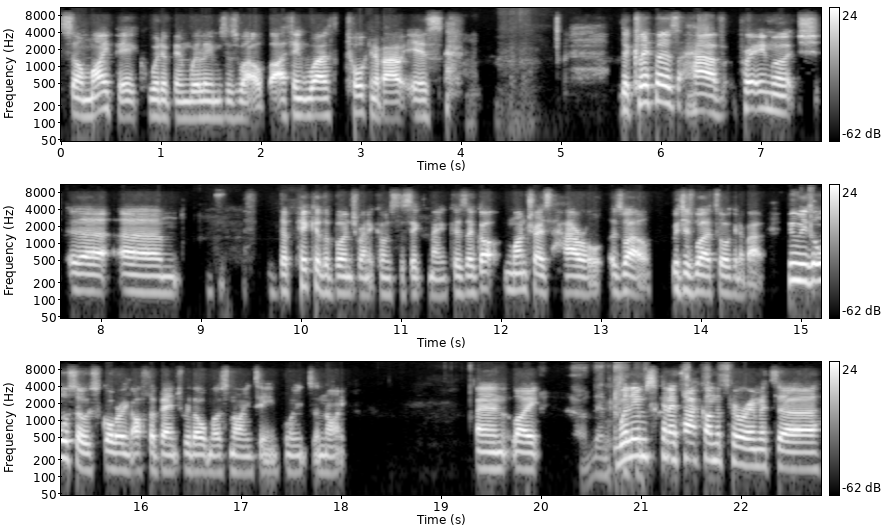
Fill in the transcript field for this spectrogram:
so my pick would have been Williams as well, but I think worth talking about is the Clippers have pretty much uh, um, the pick of the bunch when it comes to six men because they've got Montrezl Harrell as well, which is worth talking about, who is also scoring off the bench with almost 19 points a night. And like Clippers. Williams can attack on the perimeter,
